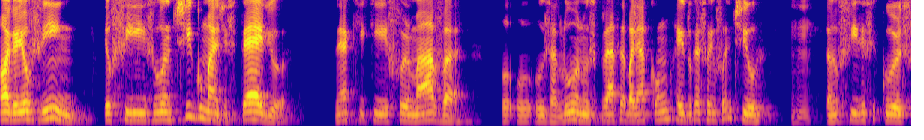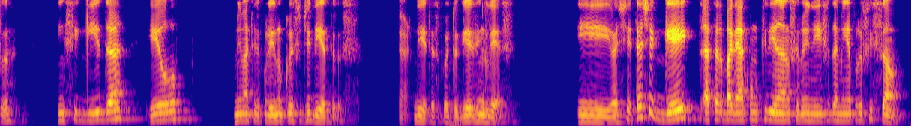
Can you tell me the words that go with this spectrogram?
Olha, eu vim, eu fiz o antigo magistério, né, que, que formava o- o- os alunos para trabalhar com a educação infantil. Uhum. Então eu fiz esse curso. Em seguida, eu me matriculei no curso de letras. Certo. Letras, português e inglês. E eu até cheguei a trabalhar com criança no início da minha profissão.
